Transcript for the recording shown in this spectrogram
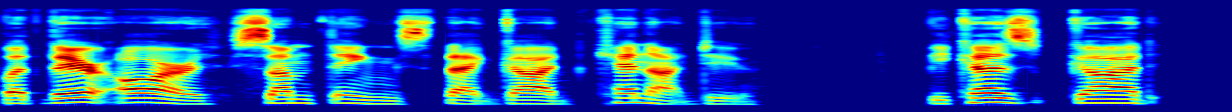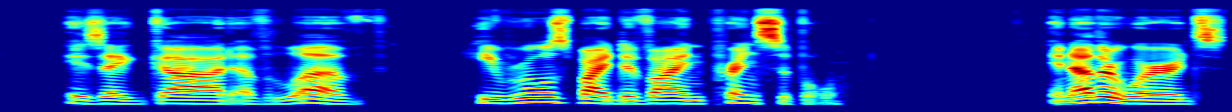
But there are some things that God cannot do. Because God is a God of love, he rules by divine principle. In other words,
